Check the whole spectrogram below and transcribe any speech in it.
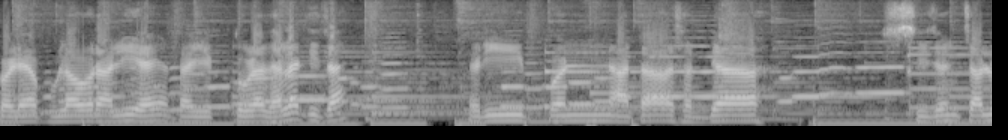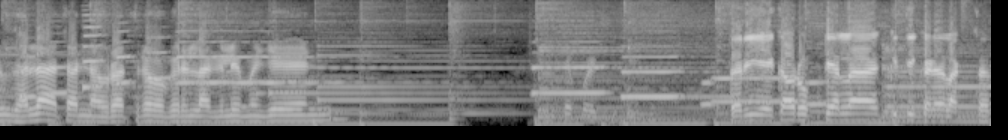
कड्या फुलावर आली आहे. आता एक तोळा झाला तिचा. तरी पण आता सध्या सीझन चालू झाला. आता नवरात्र वगैरे लागले म्हणजे तरी एका रोपट्याला किती कड्या लागतात?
